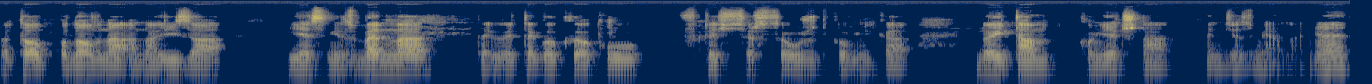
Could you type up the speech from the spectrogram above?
no to ponowna analiza jest niezbędna te, tego kroku w tej ścieżce użytkownika, no i tam konieczna będzie zmiana, nie?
